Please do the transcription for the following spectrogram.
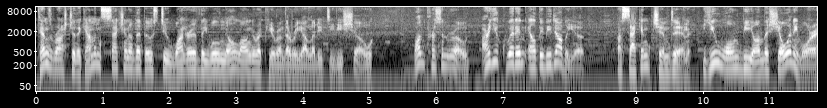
fans rushed to the comments section of the post to wonder if they will no longer appear on the reality TV show. One person wrote, Are you quitting LPBW? A second chimed in, you won't be on the show anymore.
